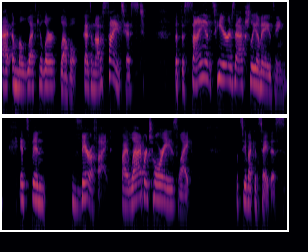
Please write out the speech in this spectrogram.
at a molecular level. Guys, I'm not a scientist, but the science here is actually amazing. It's been verified by laboratories like, let's see if I can say this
